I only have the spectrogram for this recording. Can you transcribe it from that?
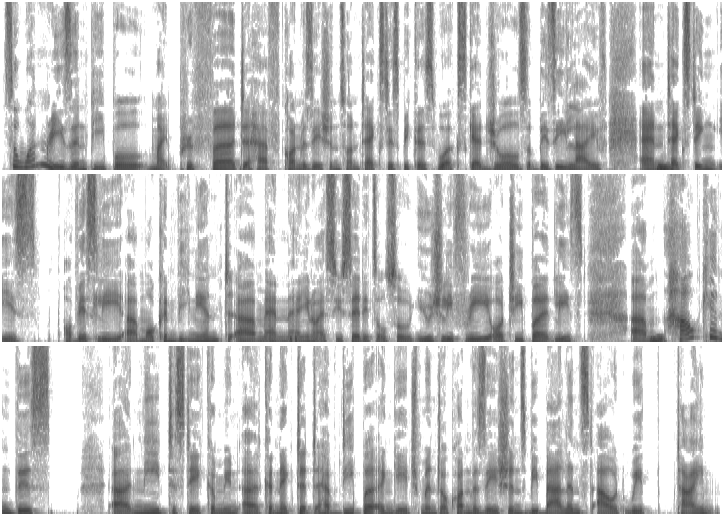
So, one reason people might prefer to have conversations on text is because work schedules, a busy life, and mm. texting is obviously uh, more convenient um, and, and, you know as you said it's also usually free or cheaper at least um, mm. how can this uh, need to stay commun- uh, connected to have deeper engagement or conversations be balanced out with time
